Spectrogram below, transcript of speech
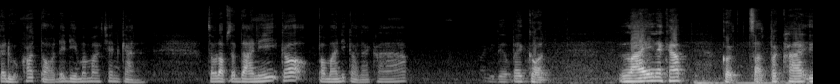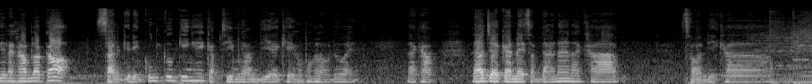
กระดูกข้อต่อได้ดีมาก ๆ เช่นกันสำหรับสัปดาห์นี้ก็ประมาณนี้ก่อนนะครับ อย่าลืมไปกดไลค์นะครับ กด subscribe ด้วยนะครับ แล้วก็สั่นกระดิ่งกุ้งกุ้งกิ้งให้กับทีมงาน DRK ของพวกเราด้วยนะครับ แล้วเจอกันในสัปดาห์หน้านะครับ สวัสดีครับ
